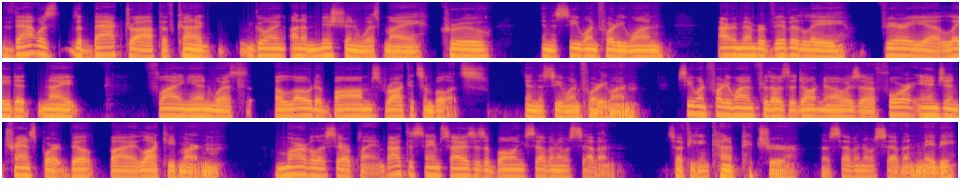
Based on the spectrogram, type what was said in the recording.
that was the backdrop of kind of going on a mission with my crew in the C 141. I remember vividly, very uh, late at night, flying in with a load of bombs, rockets, and bullets in the C 141. C 141, for those that don't know, is a four engine transport built by Lockheed Martin. Marvelous airplane, about the same size as a Boeing 707. So if you can kind of picture a 707, maybe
